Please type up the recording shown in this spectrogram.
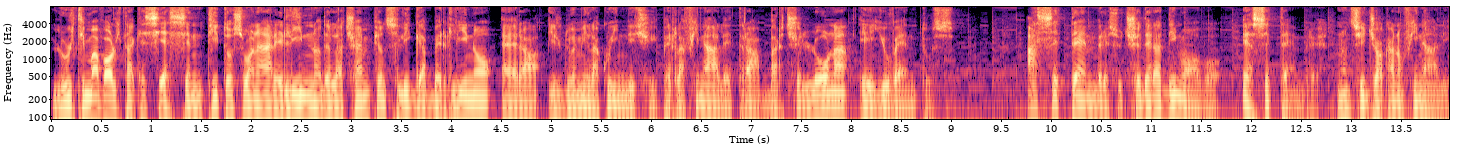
L'ultima volta che si è sentito suonare l'inno della Champions League a Berlino era il 2015 per la finale tra Barcellona e Juventus. A settembre succederà di nuovo e a settembre non si giocano finali.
